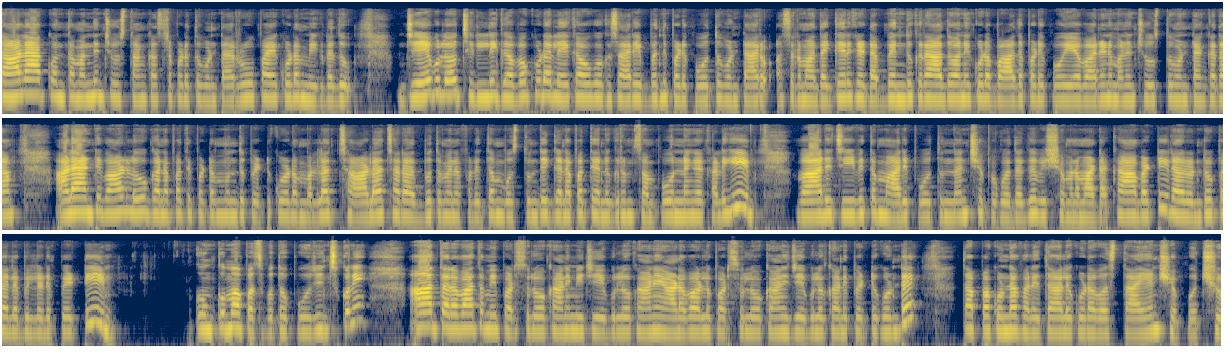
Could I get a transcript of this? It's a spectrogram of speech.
చాలా కొంతమందిని చూస్తాం కష్టపడుతూ ఉంటారు. రూపాయి కూడా మిగలదు. జేబులో చిల్లి గవ్వ కూడా లేక ఒక్కొక్కసారి ఇబ్బంది పడిపోతూ ఉంటారు. అసలు మా దగ్గరికి డబ్బు ఎందుకు రాదు అని కూడా బాధపడిపోయే వారిని మనం చూస్తూ ఉంటాం కదా. అలాంటి వాళ్ళు గణపతి పటం ముందు పెట్టుకోవడం వల్ల చాలా చాలా అద్భుతమైన ఫలితం వస్తుంది. గణపతి అనుగ్రహం సంపూర్ణంగా కలిగి వారి జీవితం మారిపోతుందని చెప్పుకోదగ్గ విషయం అనమాట కాబట్టి ఇలా రెండు రూపాయల బిల్లని పెట్టి కుంకుమ పసుపుతో పూజించుకొని ఆ తర్వాత మీ పర్సులో కానీ మీ జేబులో కానీ ఆడవాళ్ళు పర్సులో కానీ జేబులో కానీ పెట్టుకుంటే తప్పకుండా ఫలితాలు కూడా వస్తాయని చెప్పొచ్చు.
